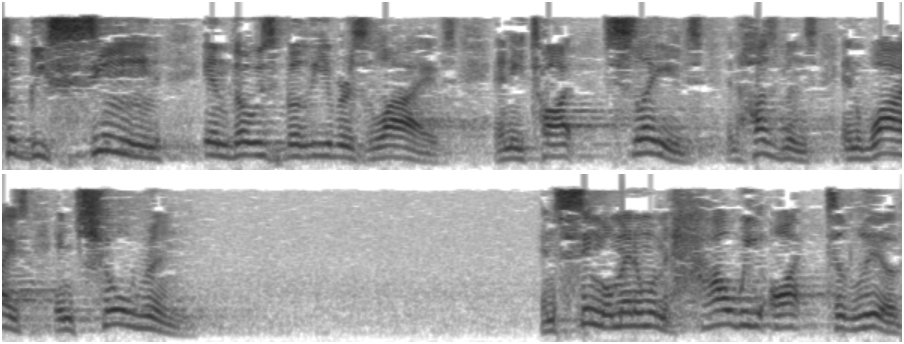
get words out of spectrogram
could be seen in those believers' lives. And he taught slaves and husbands and wives and children and single men and women how we ought to live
